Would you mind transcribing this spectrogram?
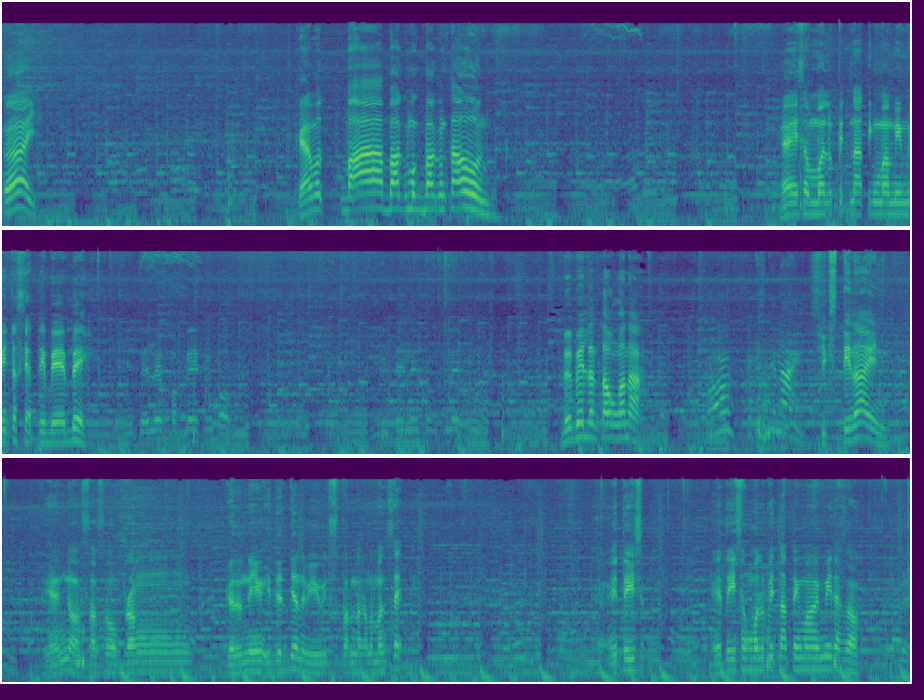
Ay! Kaya mo, baka bago magbagong taon. Yan, isang malupit nating mamimitas si Ate Bebe. Hintay lang yung mo. Hintay lang yung blessing mo. Bebe, ilang taong ka na? Oh, 69. 69. Yan nyo, sa sobrang gano'n na yung edad niya, namimitas pa rin ng kalamansi. Ito, is, ito isang malupit nating mamimitas, oh. Bebe.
